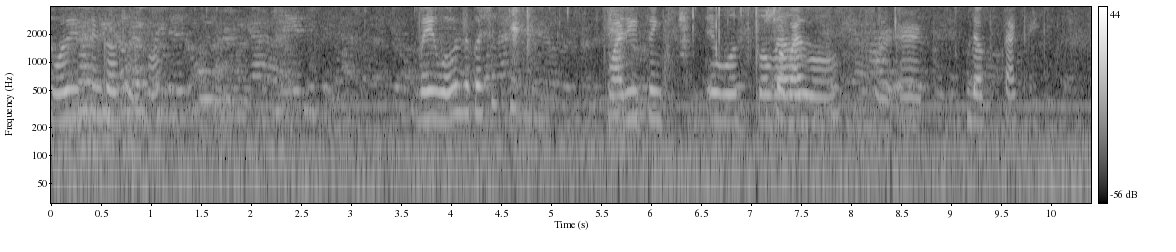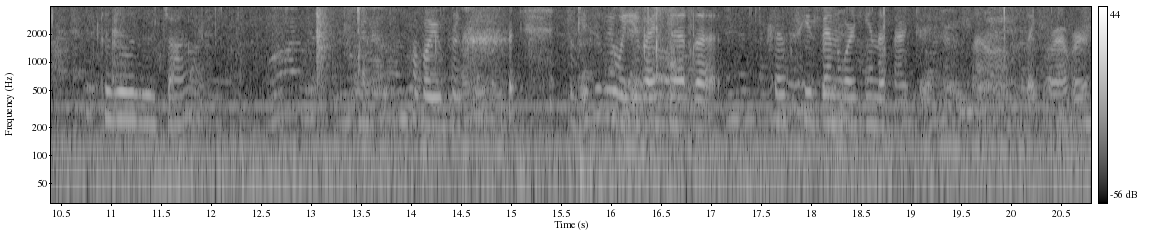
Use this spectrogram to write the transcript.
What do you think of it? Huh? Wait, what was the question? Why do you think it was so, So valuable for Eric? The factory. Because it was his job. How about you, Princess? Basically, what you guys said that because he's been working in the factory since I don't know, it's like forever.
